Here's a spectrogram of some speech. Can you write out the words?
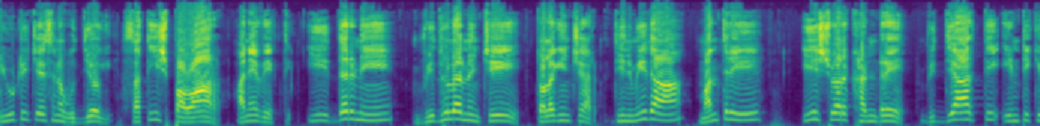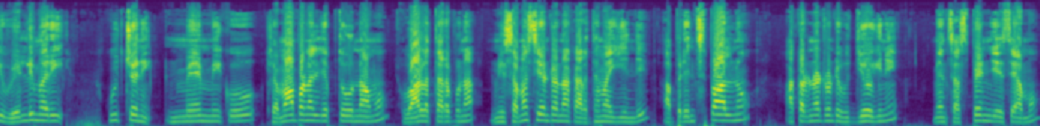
డ్యూటీ చేసిన ఉద్యోగి సతీష్ పవార్ అనే వ్యక్తి ఈ ఇద్దరిని విధుల నుంచి తొలగించారు. దీని మీద మంత్రి ఈశ్వర్ ఖండ్రే విద్యార్థి ఇంటికి వెళ్ళి మరి కూర్చొని మేము మీకు క్షమాపణలు చెప్తూ ఉన్నాము. వాళ్ళ తరపున మీ సమస్య ఏంటో నాకు అర్థమయ్యింది. ఆ ప్రిన్సిపాల్ను అక్కడ ఉన్నటువంటి ఉద్యోగిని మేము సస్పెండ్ చేశాము.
